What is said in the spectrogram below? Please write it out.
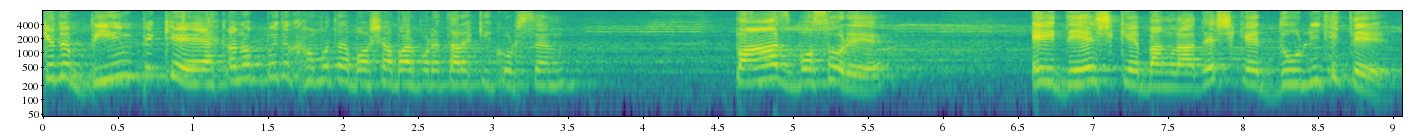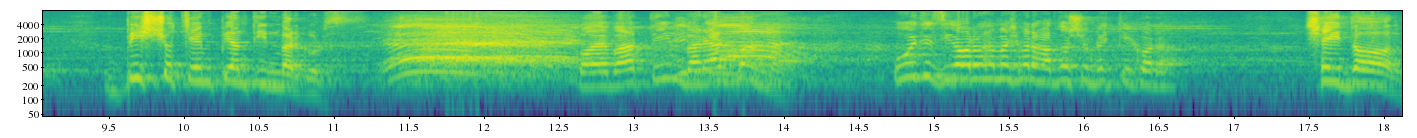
কিন্তু বিএনপিকে একানব্বইতে ক্ষমতা বসাবার পরে তারা কি করছেন? পাঁচ বছরে এই দেশকে, বাংলাদেশকে দুর্নীতিতে বিশ্ব চ্যাম্পিয়ন তিনবার করছে। কয়বার? তিনবার, একবার না। ওই যে জিয়াউর রহমান সাহেবের আদর্শ বিক্রি করা। সেই দল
